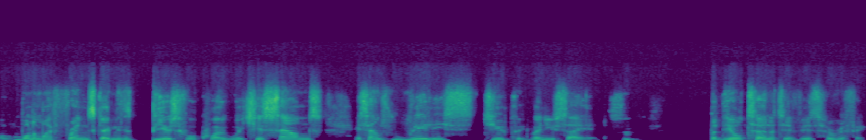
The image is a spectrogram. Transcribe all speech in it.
one of my friends gave me this beautiful quote, which is sounds it sounds really stupid when you say it, but the alternative is horrific.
